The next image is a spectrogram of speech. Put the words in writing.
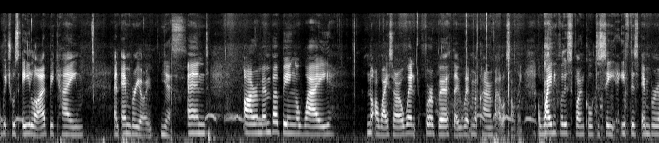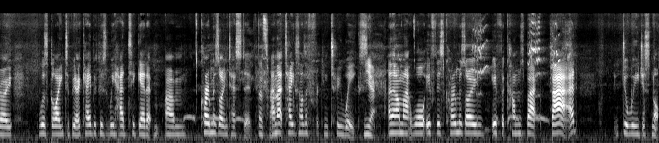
which was Eli, became an embryo. Yes. And I remember being away, not away, sorry, I went for a birthday, we went to McLaren Vale or something, and waiting for this phone call to see if this embryo was going to be okay because we had to get it um, chromosome tested. That's right. And that takes another freaking two weeks. Yeah. And then I'm like, well, if this chromosome, if it comes back bad, do we just not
